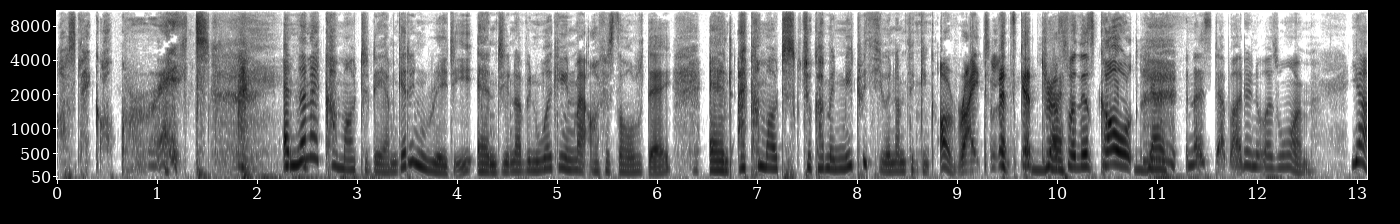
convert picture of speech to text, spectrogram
I was like, oh, great. and then I come out today, I'm getting ready, and you know, I've been working in my office the whole day, and I come out to come and meet with you, and I'm thinking, all right, let's get dressed yes. for this cold. Yes. And I step out, and it was warm. Yeah,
